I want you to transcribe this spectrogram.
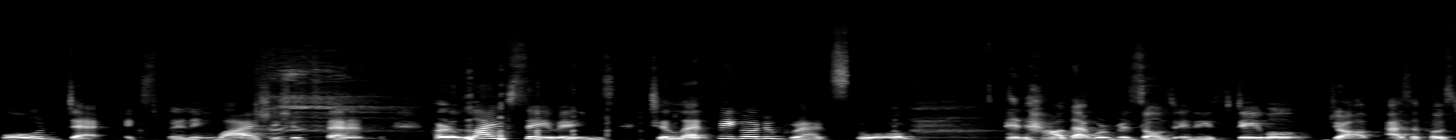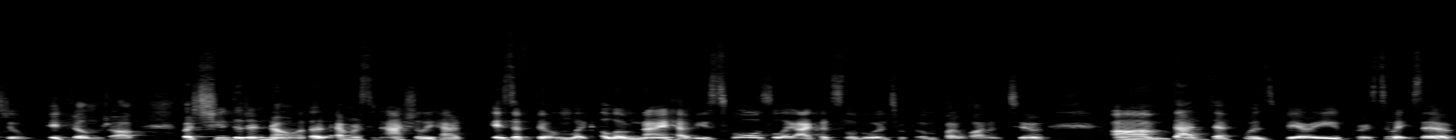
whole deck explaining why she should spend her life savings to let me go to grad school and how that would result in a stable job as opposed to a film job. But she didn't know that Emerson actually had is a film like alumni heavy school, so like I could still go into film if I wanted to. Um, that deck was very persuasive.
